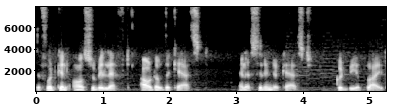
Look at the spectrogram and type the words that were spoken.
The foot can also be left out of the cast and a cylinder cast could be applied.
